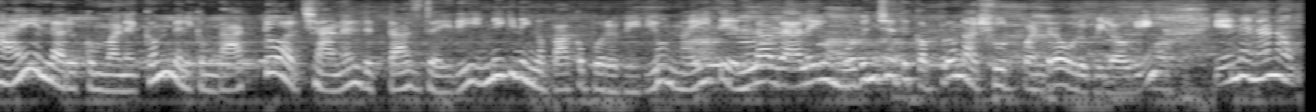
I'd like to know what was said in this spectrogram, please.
ஹாய் எல்லாருக்கும் வணக்கம். Welcome back to our channel டித்தாஸ் டைரி இன்றைக்கி நீங்கள் பார்க்க போகிற வீடியோ நைட்டு எல்லா வேலையும் முடிஞ்சதுக்கப்புறம் நான் ஷூட் பண்ணுற ஒரு விலாகிங் என்னென்னா நான்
